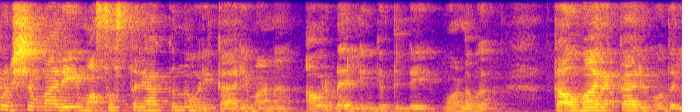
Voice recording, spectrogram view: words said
പുരുഷന്മാരെയും അസ്വസ്ഥരാക്കുന്ന ഒരു കാര്യമാണ് അവരുടെ ലിംഗത്തിന്റെ വളവ്. കൗമാരക്കാർ മുതൽ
